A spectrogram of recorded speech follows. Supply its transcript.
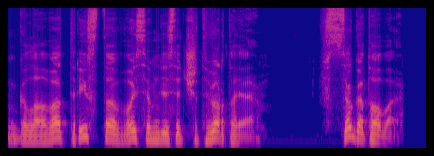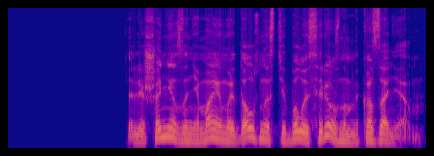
Глава 384. Всё готово. Лишение занимаемой должности было серьёзным наказанием.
